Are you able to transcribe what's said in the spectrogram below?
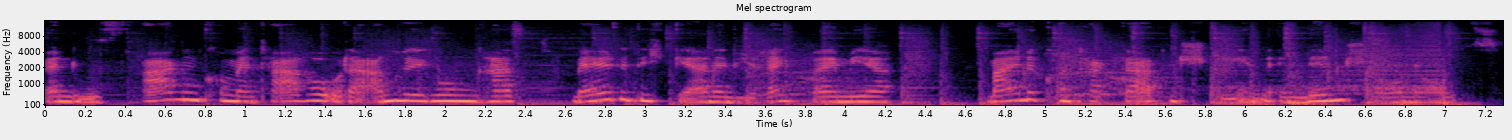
Wenn du Fragen, Kommentare oder Anregungen hast, melde dich gerne direkt bei mir. Meine Kontaktdaten stehen in den Show Notes.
